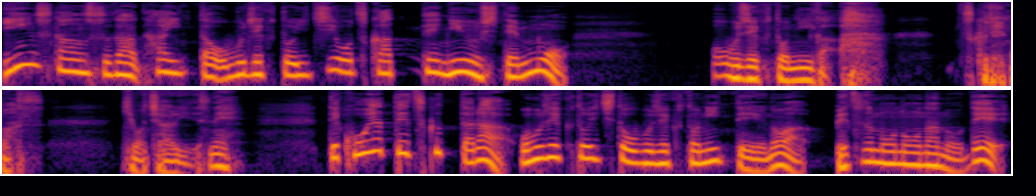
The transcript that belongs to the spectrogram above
インスタンスが入ったオブジェクト1を使って入しても、オブジェクト2が 作れます。気持ち悪いですね。で、こうやって作ったら、オブジェクト1とオブジェクト2っていうのは別物なので、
